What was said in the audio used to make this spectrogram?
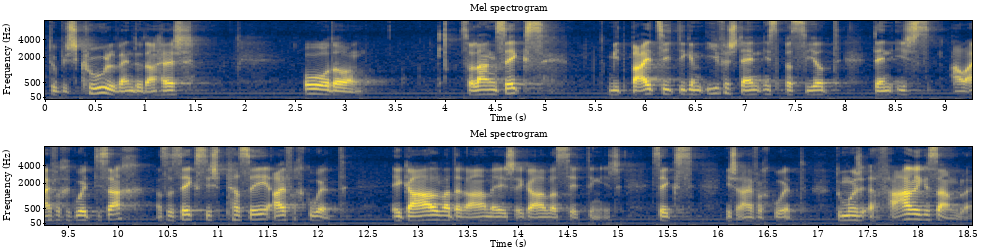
Du bist cool, wenn du das hast. Oder solange Sex mit beidseitigem Einverständnis passiert, dann ist es auch einfach eine gute Sache. Also Sex ist per se einfach gut. Egal, was der Rahmen ist, egal, was das Setting ist. Sex ist einfach gut. Du musst Erfahrungen sammeln.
